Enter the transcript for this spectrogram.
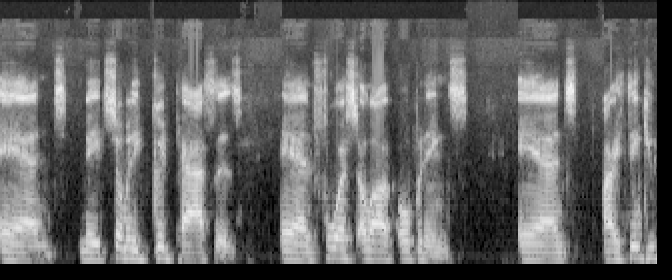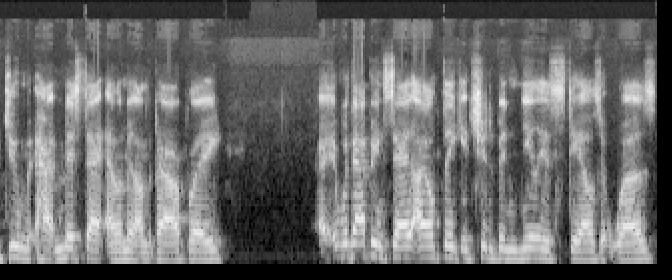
and made so many good passes and forced a lot of openings. And I think you do miss that element on the power play. Uh, with that being said, I don't think it should have been nearly as stale as it was.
